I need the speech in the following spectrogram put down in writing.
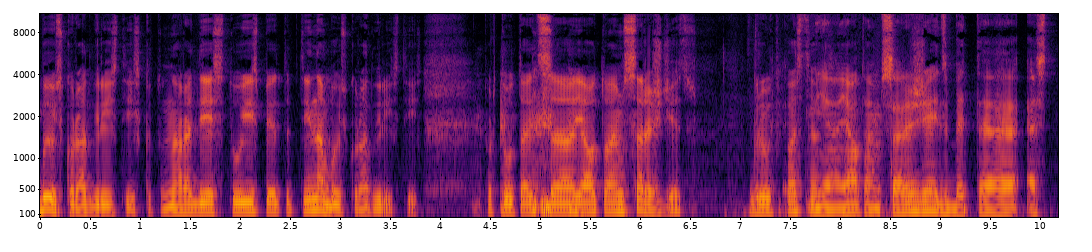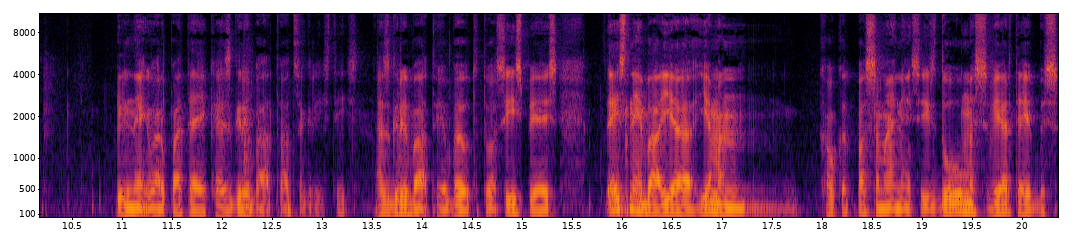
būs, kur atgriezties. Kad tu neradīsi to īspēju, tad tī nebūs, kur atgriezties. Par to tāds ā, jautājums sarežģīts. Grūti pastāstīt. Jā, jautājums sarežģīts, bet uh, es pilnīgi varu pateikt, ka es gribētu atgriezties. Es gribētu, ja būtu tos īspējas. Īstenībā, ja, ja man kaut kad pasamainīsīs dūmes, vērtības,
